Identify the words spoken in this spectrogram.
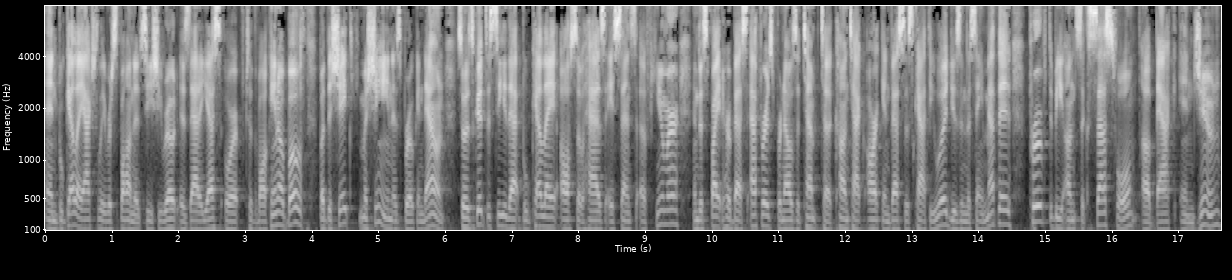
and Bukele actually responded. See, she wrote, is that a yes or to the volcano? Both, but the shake machine is broken down. So it's good to see that Bukele also has a sense of humor. And despite her best efforts, Brunell's attempt to contact ARK Investors Cathie Wood using the same method proved to be unsuccessful uh, back in June.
